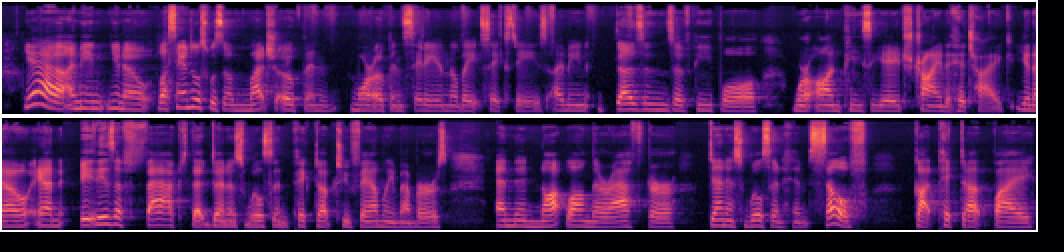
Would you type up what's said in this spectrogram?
yeah, I mean, you know, Los Angeles was a much open, more open city in the late '60s. I mean, dozens of people were on PCH trying to hitchhike, you know, and it is a fact that Dennis Wilson picked up two family members, and then not long thereafter Dennis Wilson himself got picked up by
